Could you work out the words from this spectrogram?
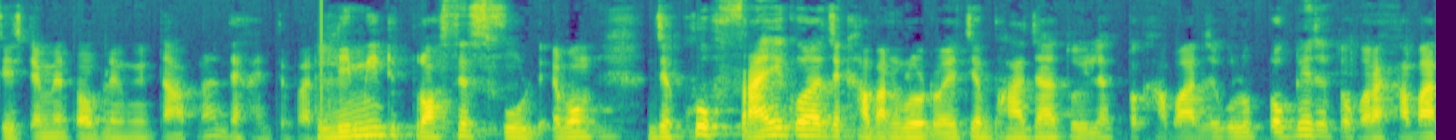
সিস্টেমের প্রবলেম কিন্তু আপনার দেখাতে পারে। লিমিট প্রসেস ফুড এবং যে খুব ফ্রাই করা যে খাবারগুলো রয়েছে, ভাজা, তৈলাক্ত খাবার, যেগুলো প্রক্রিয়াজাত করা খাবার,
